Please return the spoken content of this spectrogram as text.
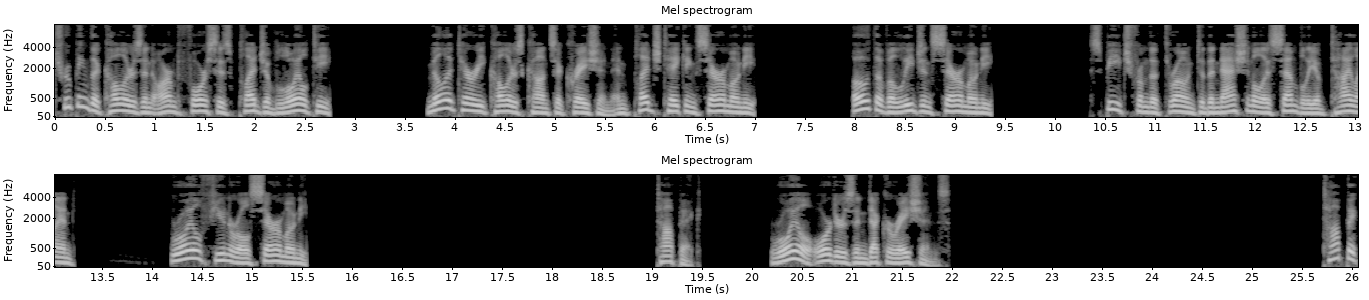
Trooping the Colors and Armed Forces Pledge of Loyalty Military colors consecration and pledge-taking ceremony Oath of Allegiance ceremony Speech from the throne to the National Assembly of Thailand Royal funeral ceremony Topic. Royal orders and decorations Topic.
